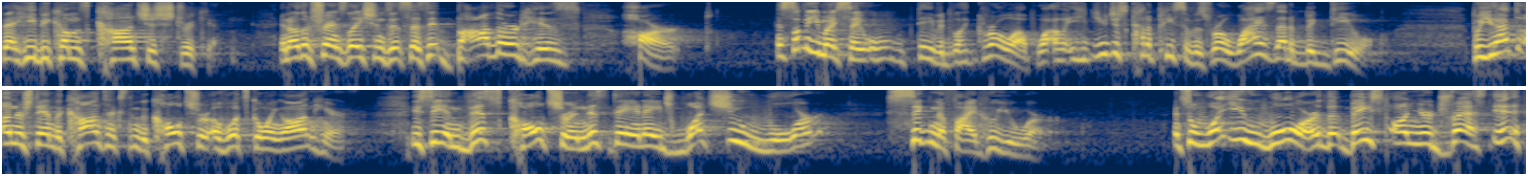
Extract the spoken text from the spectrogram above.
that he becomes conscience stricken. In other translations, it says it bothered his heart. And some of you might say, well, David, like, grow up. You just cut a piece of his robe. Why is that a big deal? But you have to understand the context and the culture of what's going on here. You see, in this culture, in this day and age, what you wore signified who you were. And so, what you wore, that based on your dress, it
